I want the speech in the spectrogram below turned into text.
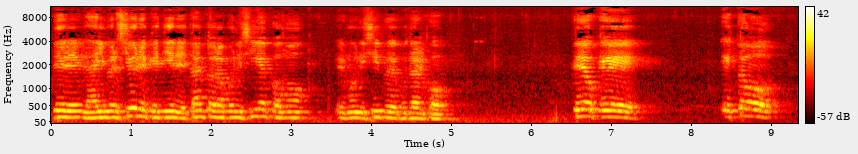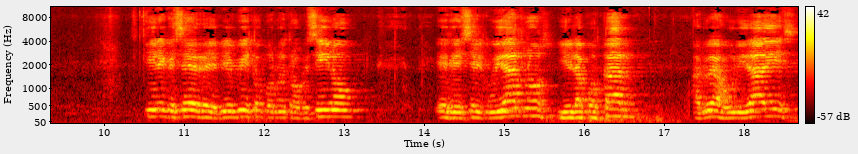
de las inversiones que tiene tanto la policía como el municipio de Putralcó. Creo que esto tiene que ser bien visto por nuestros vecinos, es el cuidarnos y el apostar a nuevas unidades,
